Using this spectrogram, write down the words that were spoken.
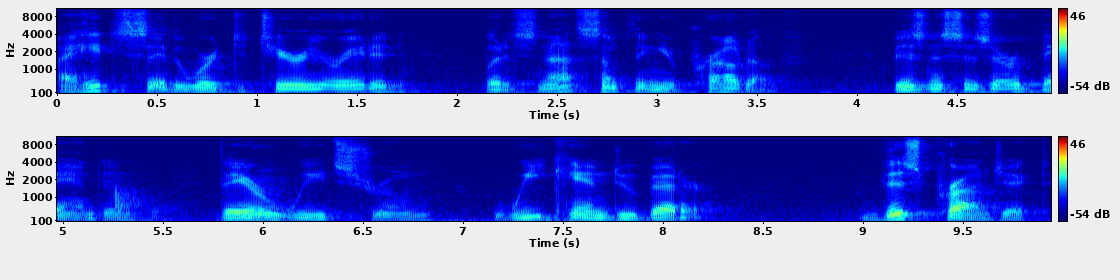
I hate to say the word deteriorated, but it's not something you're proud of. Businesses are abandoned, they are weed strewn, we can do better. This project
